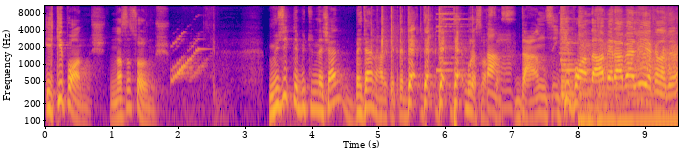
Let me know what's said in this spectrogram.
2 puanmış. Nasıl sorulmuş? Müzikle bütünleşen beden hareketleri. De, de, de, de. Burası bastı. Dans. Dans. 2 puan daha beraberliği yakaladı.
